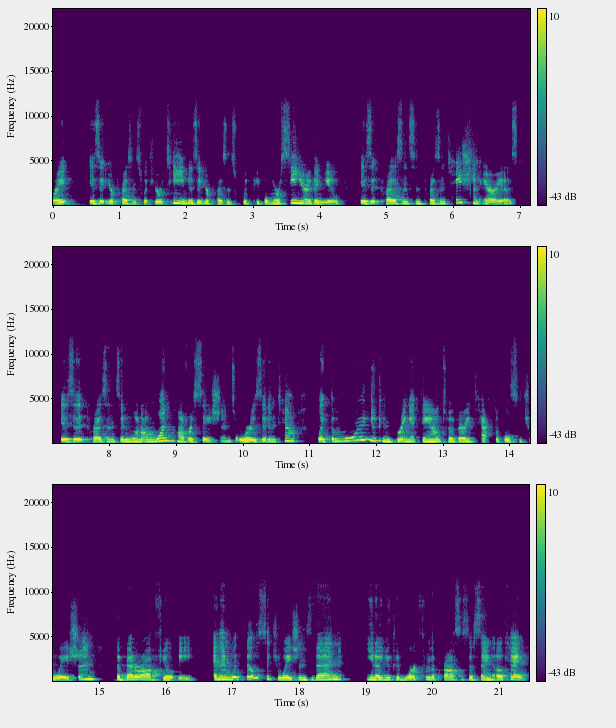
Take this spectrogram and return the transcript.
right? Is it your presence with your team? Is it your presence with people more senior than you? Is it presence in presentation areas? Is it presence in one on one conversations? Or is it in town? Like the more you can bring it down to a very tactical situation, the better off you'll be. And then with those situations, then you know you could work through the process of saying, okay,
